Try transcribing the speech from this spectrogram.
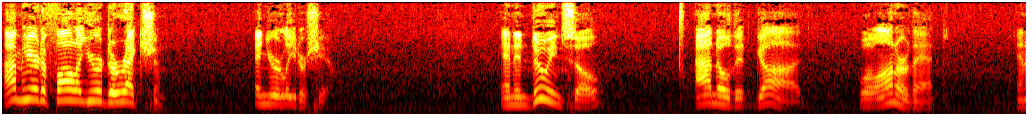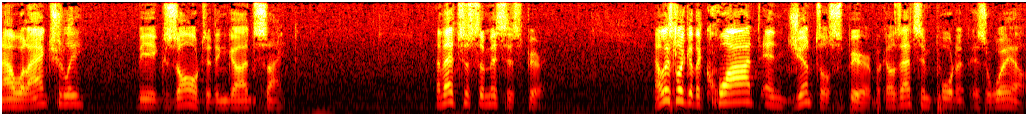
I'm here to follow your direction and your leadership. And in doing so, I know that God will honor that, and I will actually be exalted in God's sight. And that's a submissive spirit. Now let's look at the quiet and gentle spirit because that's important as well.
